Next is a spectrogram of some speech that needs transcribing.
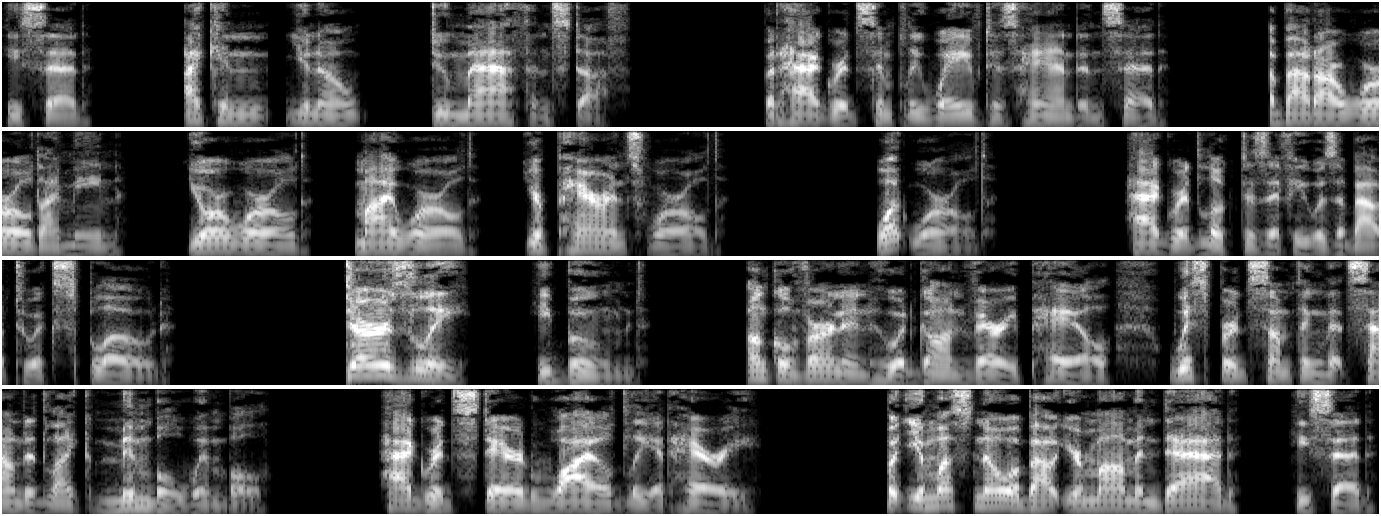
he said. I can, you know, do math and stuff. But Hagrid simply waved his hand and said, About our world, I mean. Your world, my world, your parents' world. What world? Hagrid looked as if he was about to explode. Dursley! he boomed. Uncle Vernon, who had gone very pale, whispered something that sounded like Mimblewimble. Hagrid stared wildly at Harry. But you must know about your mom and dad, he said.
